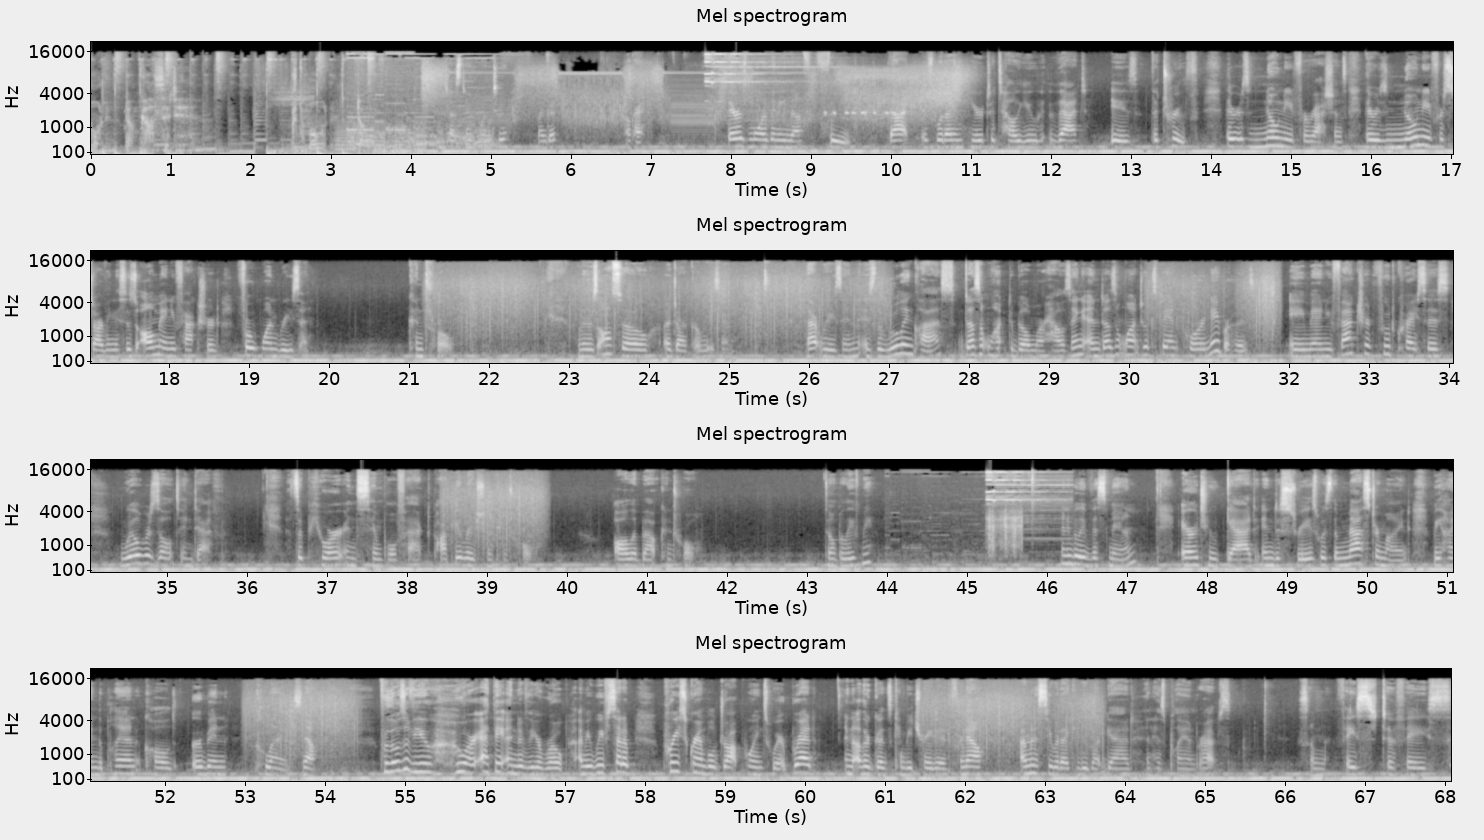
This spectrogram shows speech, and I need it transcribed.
morning, Dunkar City. Good morning, Dunk. Testing, one, two. Am I good? Okay. There's more than enough food. That is what I am here to tell you. That is the truth. There is no need for rations. There is no need for starving. This is all manufactured for one reason control. There's also a darker reason. That reason is the ruling class doesn't want to build more housing and doesn't want to expand poorer neighborhoods. A manufactured food crisis will result in death. That's a pure and simple fact. Population control. All about control. Don't believe me? And you believe this man, heir to Gad Industries, was the mastermind behind the plan called Urban Cleanse. Now, for those of you who are at the end of your rope, I mean, we've set up pre scrambled drop points where bread and other goods can be traded. For now, I'm going to see what I can do about Gad and his plan, perhaps. Some face to face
